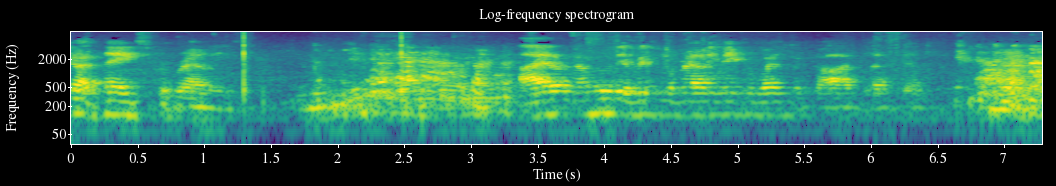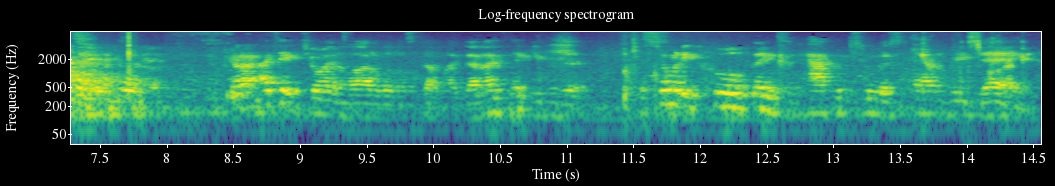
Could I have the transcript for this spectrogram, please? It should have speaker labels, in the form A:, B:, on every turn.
A: God, thanks for brownies. I don't know who the original brownie maker was, but God bless him. God, I take joy in a lot of little stuff like that. I think even that there's so many cool things that happen to us every day.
